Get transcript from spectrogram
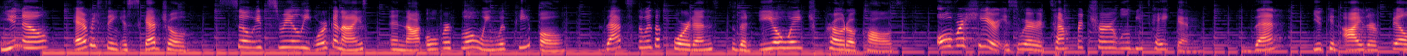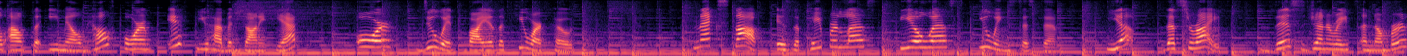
You know, everything is scheduled, so it's really organized and not overflowing with people. That's with accordance to the DOH protocols. Over here is where your temperature will be taken. Then, you can either fill out the emailed health form if you haven't done it yet, or do it via the QR code. Next stop is the paperless POS queuing system. Yep, that's right. This generates a number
